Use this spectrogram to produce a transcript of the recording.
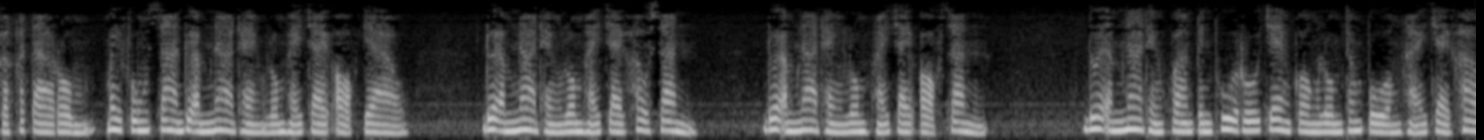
กคตารมไม่ฟุ้งซ่านด้วยอำนาจแห่งลมหายใจออกยาว ด้วยอำนาจแห่งลมหายใจเข้าสั้น ด้วยอำนาจแห่งลมหายใจออกสั้น ด้วยอำนาจแห่งความเป็นผู้รู้แจ้งกองลมทั้งปวงหายใจเข้า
